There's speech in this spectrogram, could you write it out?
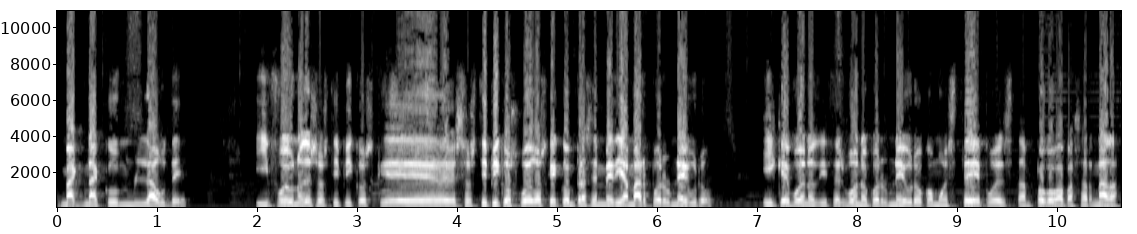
Magna Cum Laude, y fue uno de esos típicos que esos típicos juegos que compras en MediaMar por un euro y que bueno dices bueno por un euro como esté pues tampoco va a pasar nada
